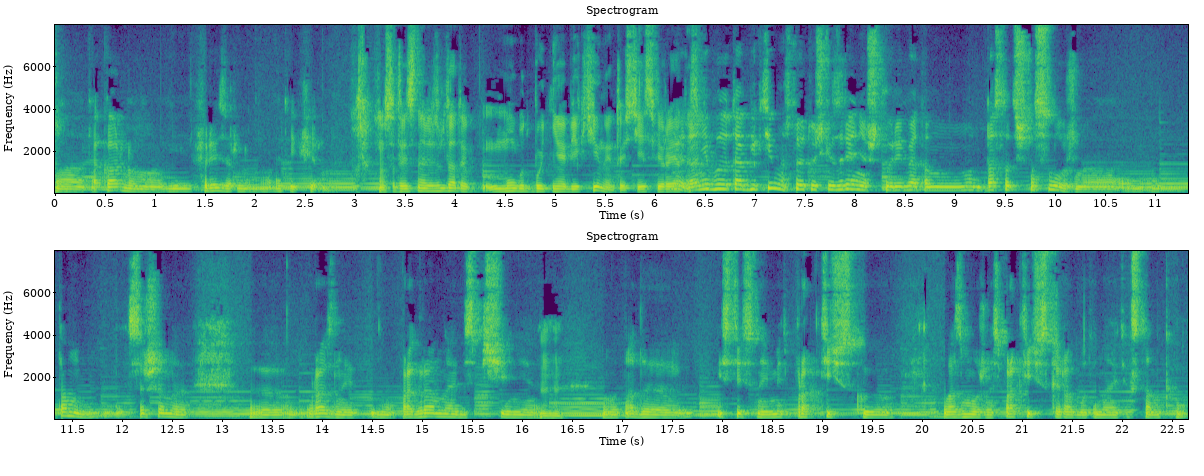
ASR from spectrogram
токарному и фрезерному этой фирмы. Но, соответственно, результаты могут быть не объективны, то есть есть вероятность... Нет, они будут объективны с той точки зрения, что ребятам ну, достаточно сложно там совершенно э, разные ну, программное обеспечение. Угу. Вот, надо, естественно, иметь практическую возможность практической работы на этих станках.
